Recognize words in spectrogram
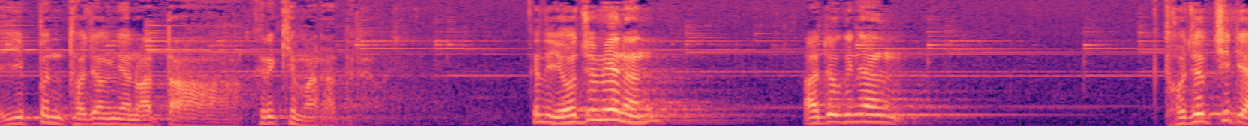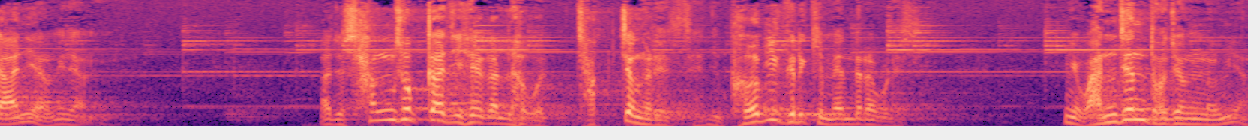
이쁜 도적년 왔다. 그렇게 말하더라고요. 근데 요즘에는 아주 그냥 도적질이 아니야. 그냥 아주 상속까지 해가려고 작정을 했어요. 법이 그렇게 만들어 버렸어요. 완전 도적놈이야.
